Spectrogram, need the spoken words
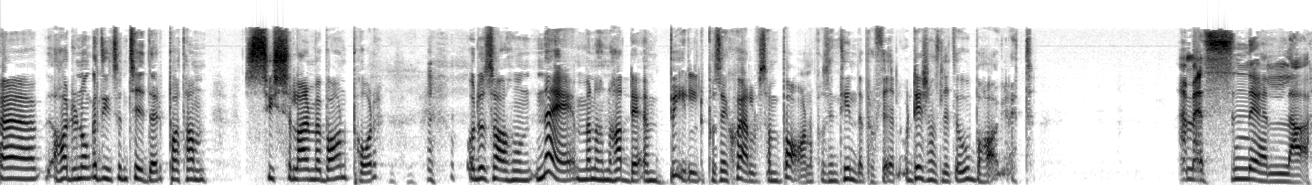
Eh, har du någonting som tyder på att han sysslar med barnporr? Och då sa hon, nej, men han hade en bild på sig själv som barn på sin Tinder-profil och det känns lite obehagligt. Nej, men snälla.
